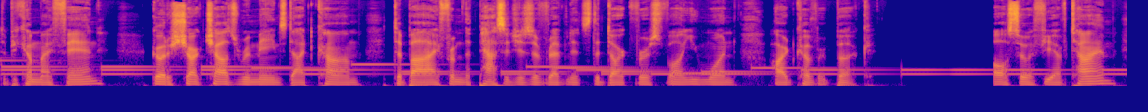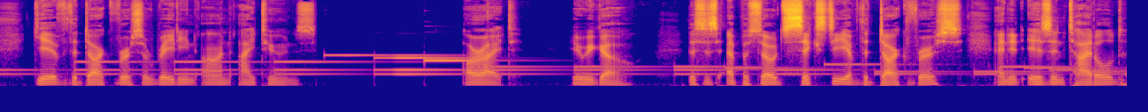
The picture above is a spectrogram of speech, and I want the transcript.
to become my fan. Go to sharkchildsremains.com to buy from the Passages of Revenants The Dark Verse Volume 1 hardcover book. Also, if you have time, give The Dark Verse a rating on iTunes. Alright, here we go. This is episode 60 of The Dark Verse, and it is entitled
